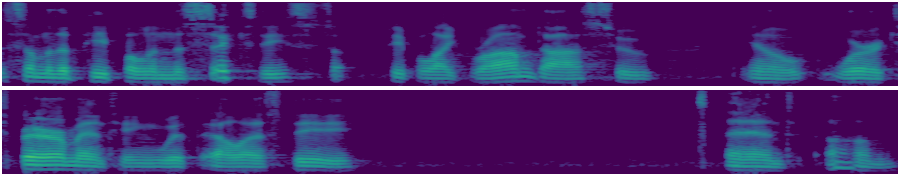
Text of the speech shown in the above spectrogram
some of the people in the 60s, people like Ram Dass who, you know, were experimenting with LSD and, um,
